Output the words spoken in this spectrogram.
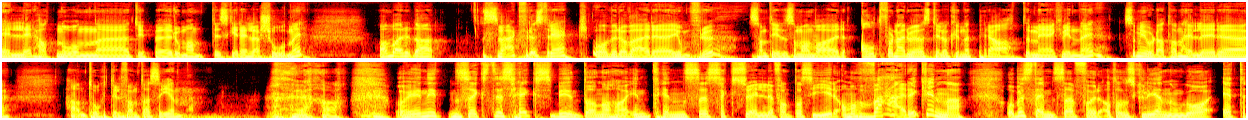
eller hatt noen eh, type romantiske relasjoner. Han var da svært frustrert over å være jomfru, samtidig som han var altfor nervøs til å kunne prate med kvinner, som gjorde at han heller eh, han tok til fantasien. Ja, og i 1966 begynte han å ha intense seksuelle fantasier om å være kvinne, og bestemte seg for at han skulle gjennomgå et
